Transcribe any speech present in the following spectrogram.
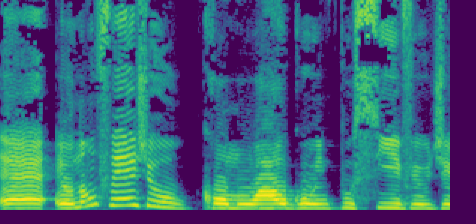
é, eu não vejo como algo impossível de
